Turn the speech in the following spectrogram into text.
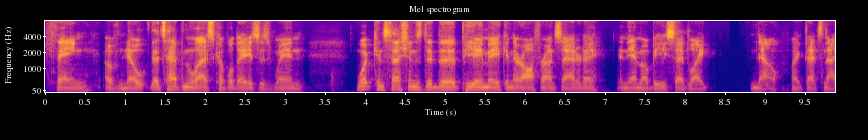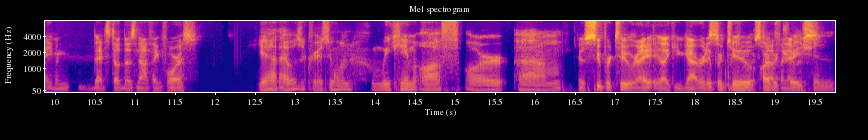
thing of note that's happened the last couple of days is when what concessions did the PA make in their offer on Saturday? And the MLB said like, no, like that's not even that still does nothing for us. Yeah, that was a crazy one. When we came off our um It was Super Two, right? Like you got rid of Super Super, Two Two stuff, and was- arbitration,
